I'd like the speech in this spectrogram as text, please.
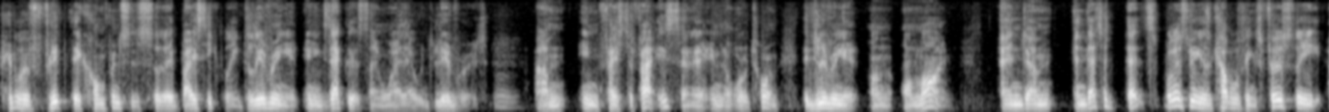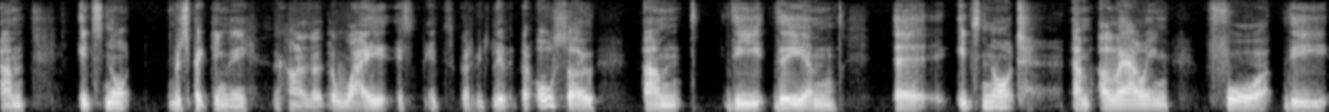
people have flipped their conferences, so they're basically delivering it in exactly the same way they would deliver it mm. Um, in face to face and in an auditorium. They're delivering it on online, and um, and that's a that's what it's doing is a couple of things. Firstly, um, it's not respecting the, the kind of the, the, way it's it's got to be delivered, but also um, the the um, uh, it's not um, allowing for the,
